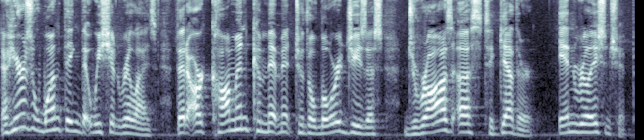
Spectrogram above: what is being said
Now, here's one thing that we should realize that our common commitment to the Lord Jesus draws us together in relationship.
